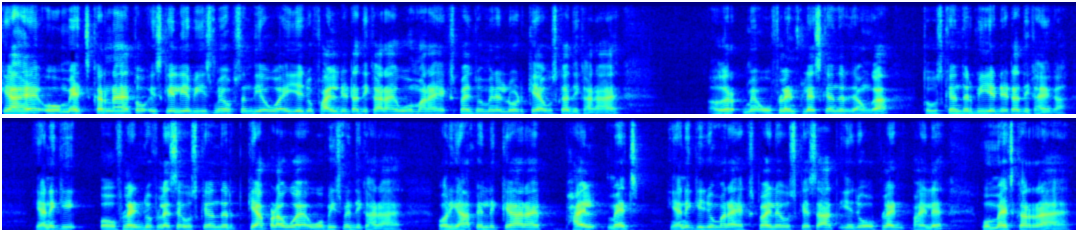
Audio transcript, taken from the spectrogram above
क्या है, वो मैच करना है तो इसके लिए भी इसमें ऑप्शन दिया हुआ है। ये जो फ़ाइल डेटा दिखा रहा है, वो हमारा हेक्स फ़ाइल जो मैंने लोड किया है, उसका दिखा रहा है। अगर मैं ऑफलाइन फ्लैश के अंदर जाऊँगा तो उसके अंदर भी ये डेटा दिखाएगा। यानी कि ऑफलाइन जो फ्लैश है, उसके अंदर क्या पड़ा हुआ है, वो भी इसमें दिखा रहा है। और यहाँ पे लिख के आ रहा है फ़ाइल मैच यानी कि जो हमारा एक्स फ़ाइल है, उसके साथ ये जो ऑफलाइन फ़ाइल है, वो मैच कर रहा है।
